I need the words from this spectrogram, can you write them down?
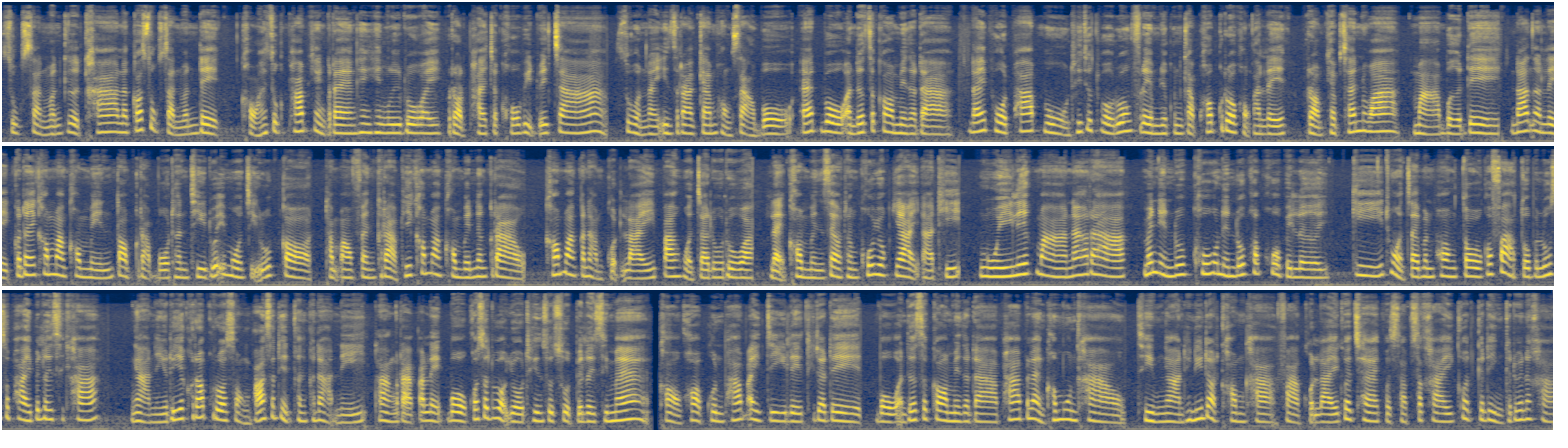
สุขสันต์วันเกิดข้าแล้วก็สุขสันต์วันเด็ก ขอให้สุขภาพแข็งแรงเฮงๆรวยๆปลอดภัยจากโควิดด้วยจ้า ส่วนในอินสตาแกรมของสาวโบแอดโบอันเดอร์สกอร์เมลดาได้โพสต์ภาพหมู่ที่จะตัวร่วมเฟรมเดียวกันกับครอบครัวของอเล็กพร้อมแคปชั่นว่ามาเบิร์เดย์ด้านอเล็กก็ได้เข้ามาคอมเมนต์ตอบกลับโบทันทีด้วยอีโมจิรูปกอดทำเอาแฟนคลับที่เข้ามาคอมเมนต์ดังกล่าวเข้ามากระหน่ำกดไลค์ปาหัวใจรัวๆและคอมเมนต์แซวทั้งคู่ยกใหญ่อาทิ งุ้ยเรียกมาน่ารัก ไม่เน้นรูปคู่เน้นรูปครอบครัวไปเลยกรีดหัวใจมันพองโตก็ฝากตัวเป็นลูกสะใภ้ไปเลยสิคะงานนี้เรียกครอบครัวสองบ้านเสด็จกันขนาดนี้ ทางรักอเล็กโบก็สะดวกโยทินสุดๆ ไปเลยสิแม่ ขอขอบคุณภาพไอจีเลทิดาเดชโบอันเดอร์สกอร์เมนดา ภาพเป็นแหล่งข้อมูลข่าว ทีมงานที่นี่ .com ค่ะ ฝากกดไลค์ กดแชร์ กด subscribe กดกระดิ่งกันด้วยนะคะ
